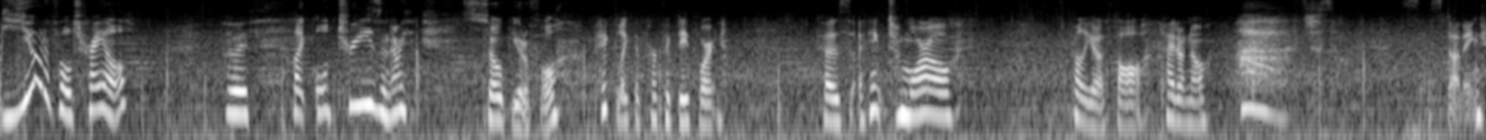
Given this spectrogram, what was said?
beautiful trail with like old trees and everything. So beautiful. Picked like the perfect day for it because I think tomorrow it's probably gonna thaw. I don't know. it's just so, so stunning.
